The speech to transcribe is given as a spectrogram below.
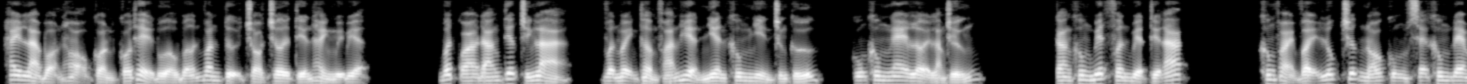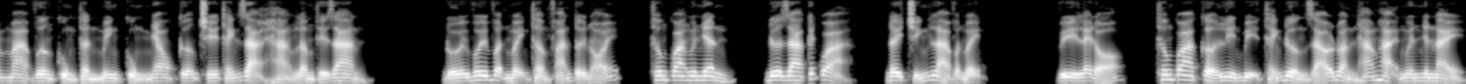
hay là bọn họ còn có thể đùa bỡn văn tự trò chơi tiến hành ngụy biện. Bất quá đáng tiếc chính là, vận mệnh thẩm phán hiển nhiên không nhìn chứng cứ, cũng không nghe lời làm chứng. Càng không biết phân biệt thiệt ác. Không phải vậy lúc trước nó cũng sẽ không đem ma vương cùng thần minh cùng nhau cưỡng chế thánh giả hàng lâm thế gian. Đối với vận mệnh thẩm phán tới nói, thông qua nguyên nhân, đưa ra kết quả, đây chính là vận mệnh. Vì lẽ đó, thông qua cờ lìn bị thánh đường giáo đoàn hãm hại nguyên nhân này,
